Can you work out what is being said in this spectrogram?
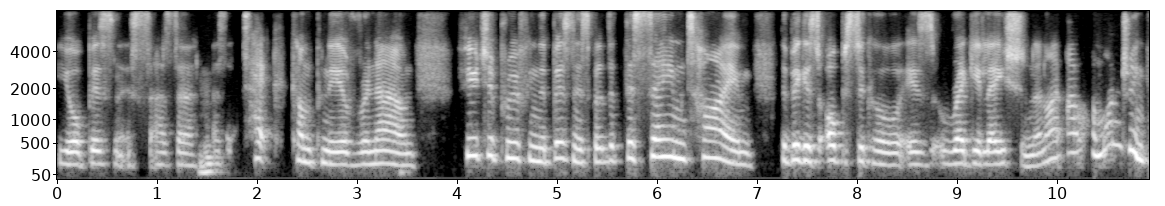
your business as a mm-hmm. as a tech company of renown future proofing the business but at the same time the biggest obstacle is regulation and I, i'm wondering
